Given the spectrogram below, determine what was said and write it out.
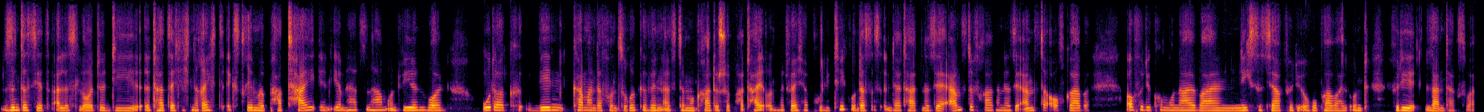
sind das jetzt alles Leute, die äh, tatsächlich eine rechtsextreme Partei in ihrem Herzen haben und wählen wollen oder wen kann man davon zurückgewinnen als demokratische Partei und mit welcher Politik? Und das ist in der Tat eine sehr ernste Frage, eine sehr ernste Aufgabe, auch für die Kommunalwahlen nächstes Jahr, für die Europawahl und für die Landtagswahl.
